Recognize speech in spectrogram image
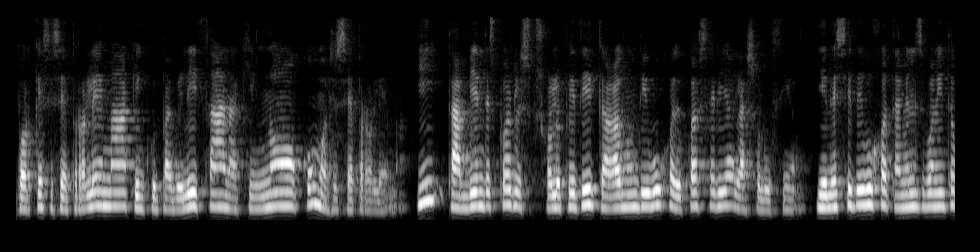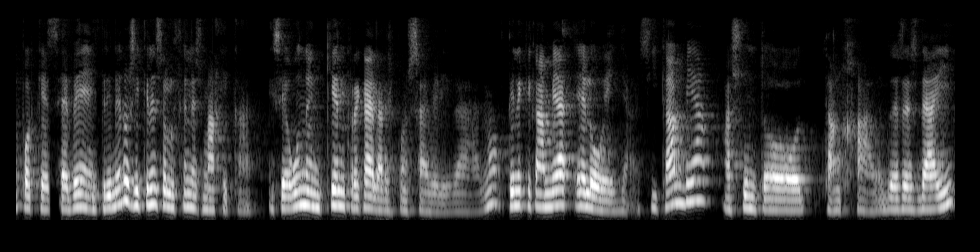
por qué es ese problema, a quién culpabilizan, a quién no, cómo es ese problema. Y también después les suelo pedir que hagan un dibujo de cuál sería la solución. Y en ese dibujo también es bonito porque se ven, primero, si quieren soluciones mágicas, y segundo, en quién recae la responsabilidad, ¿no? Tiene que cambiar él o ella. Si cambia, asunto zanjado. Entonces, desde ahí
